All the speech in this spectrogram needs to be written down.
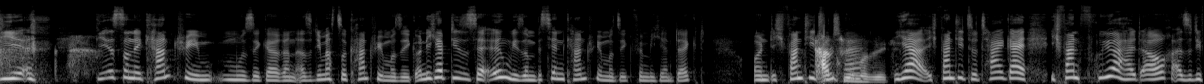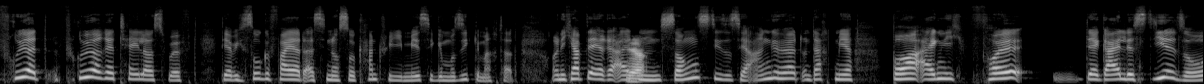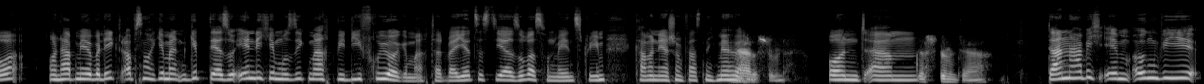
die, die ist so eine Country-Musikerin, also die macht so Country-Musik. Und ich habe dieses Jahr irgendwie so ein bisschen Country-Musik für mich entdeckt. Und ich fand die total. Ja, ich fand die total geil. Ich fand früher halt auch, also die früher, frühere Taylor Swift, die habe ich so gefeiert, als sie noch so Country-mäßige Musik gemacht hat. Und ich habe da ihre alten ja. Songs dieses Jahr angehört und dachte mir, boah, eigentlich voll der geile Stil so. Und habe mir überlegt, ob es noch jemanden gibt, der so ähnliche Musik macht, wie die früher gemacht hat. Weil jetzt ist die ja sowas von Mainstream, kann man ja schon fast nicht mehr hören. Ja, das stimmt. Und ähm, das stimmt, ja. Dann habe ich eben irgendwie,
